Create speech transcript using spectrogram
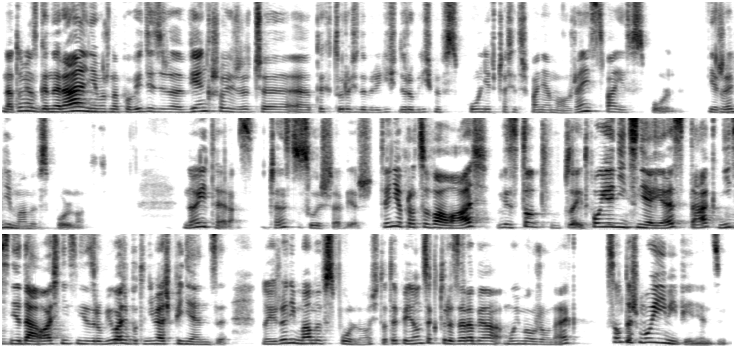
Natomiast generalnie można powiedzieć, że większość rzeczy, e, tych, które się dorobiliśmy, dorobiliśmy wspólnie w czasie trwania małżeństwa, jest wspólny, jeżeli mhm. mamy wspólność. No i teraz, często słyszę, wiesz, ty nie pracowałaś, więc to tutaj twoje nic nie jest, tak? Nic nie dałaś, nic nie zrobiłaś, bo ty nie miałaś pieniędzy. No jeżeli mamy wspólność, to te pieniądze, które zarabia mój małżonek, są też moimi pieniędzmi.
